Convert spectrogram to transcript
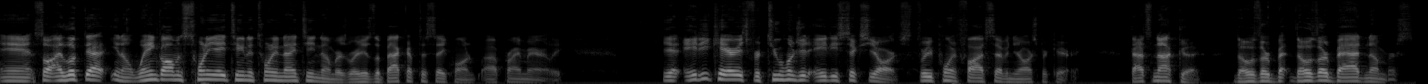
And so I looked at, you know, Wayne Gallman's 2018 and 2019 numbers, where he was the backup to Saquon uh, primarily. He had 80 carries for 286 yards, 3.57 yards per carry. That's not good. Those are ba- those are bad numbers.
